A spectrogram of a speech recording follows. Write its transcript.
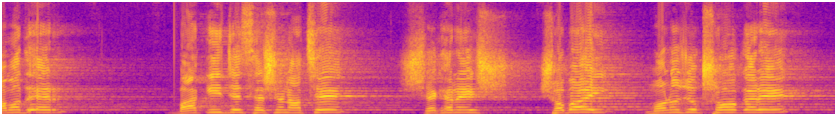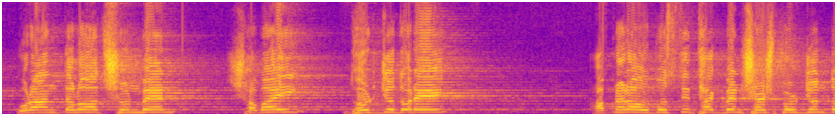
আমাদের বাকি যে সেশন আছে, সেখানে সবাই মনোযোগ সহকারে কোরআন তেলাওয়াত শুনবেন। সবাই ধৈর্য ধরে আপনারা উপস্থিত থাকবেন শেষ পর্যন্ত।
